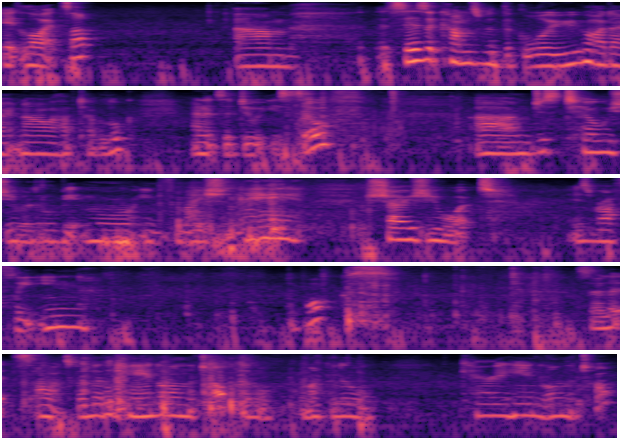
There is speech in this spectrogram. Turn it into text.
It lights up. Um, it says it comes with the glue, I don't know, I'll have to have a look. And it's a do-it-yourself. Um, just tells you a little bit more information there. Shows you what is roughly in the box. So let's, oh, it's got a little handle on the top, little like a little carry handle on the top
